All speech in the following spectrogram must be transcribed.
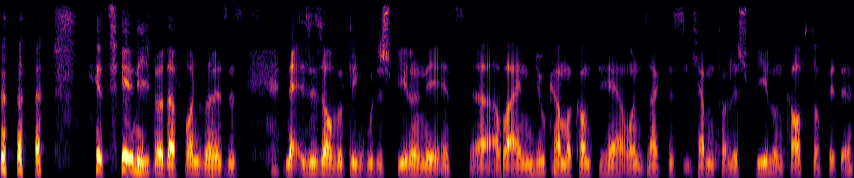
erzähle nicht nur davon, sondern es ist, ne, es ist auch wirklich ein gutes Spiel. Und jetzt, äh, aber ein Newcomer kommt her und sagt, dass ich habe ein tolles Spiel und kauf's doch bitte.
